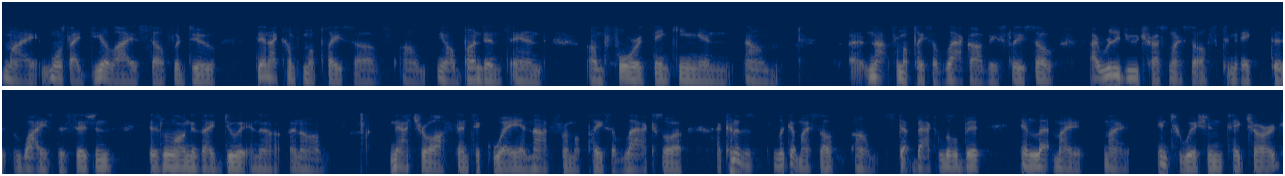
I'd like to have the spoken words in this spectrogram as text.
my most idealized self would do, then I come from a place of um, you know abundance and um, forward thinking and um, uh, not from a place of lack, obviously. So I really do trust myself to make the wise decisions as long as I do it in a in a natural, authentic way and not from a place of lack. So I, I kind of just look at myself, um, step back a little bit, and let my my intuition take charge.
